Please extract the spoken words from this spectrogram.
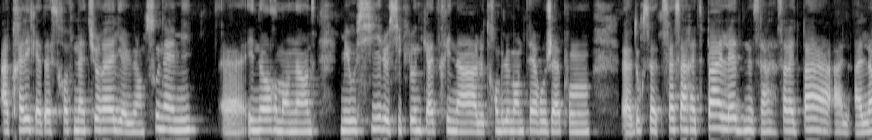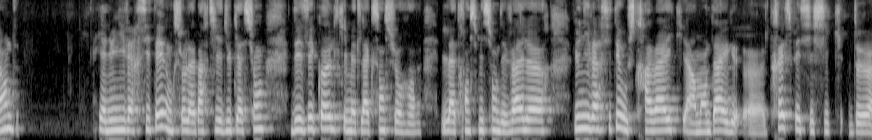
après les catastrophes naturelles. Il y a eu un tsunami euh, énorme en Inde, mais aussi le cyclone Katrina, le tremblement de terre au Japon. Euh, donc ça, ça s'arrête pas, l'aide ne s'arrête pas à, à l'Inde. Il y a l'université, donc sur la partie éducation, des écoles qui mettent l'accent sur euh, la transmission des valeurs. L'université où je travaille, qui a un mandat euh, très spécifique de, euh,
